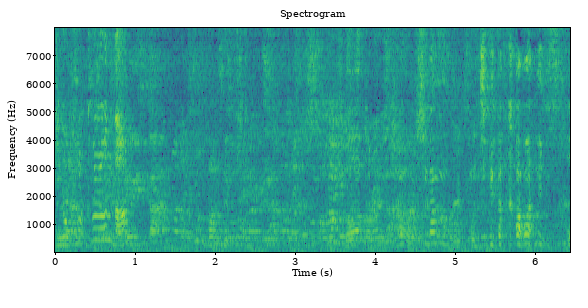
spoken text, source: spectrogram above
이거 풀, 풀른다? 너가 그럴수록 시간만 늘 거지. 가만히 있어.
